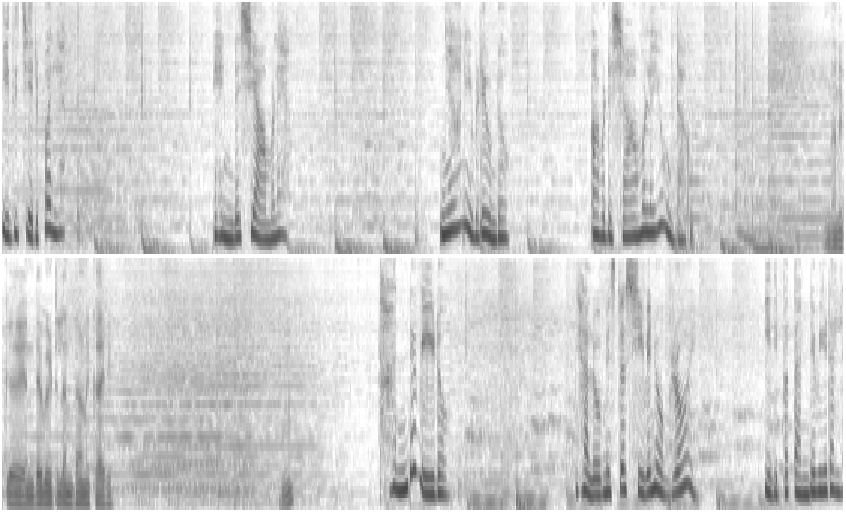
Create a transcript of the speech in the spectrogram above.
ഇത് ചെരുപ്പല്ല. എന്റെ ശ്യാമളയാ. ഞാൻ എവിടെയുണ്ടോ അവിടെ ശ്യാമളയും ഉണ്ടാകും. നിനക്ക് എന്റെ വീട്ടിൽ എന്താണ് കാര്യം തന്റെ വീടോ? ഹലോ മിസ്റ്റർ ശിവൻ ഒബ്രോയ് ഇതിപ്പോ തന്റെ വീടല്ല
